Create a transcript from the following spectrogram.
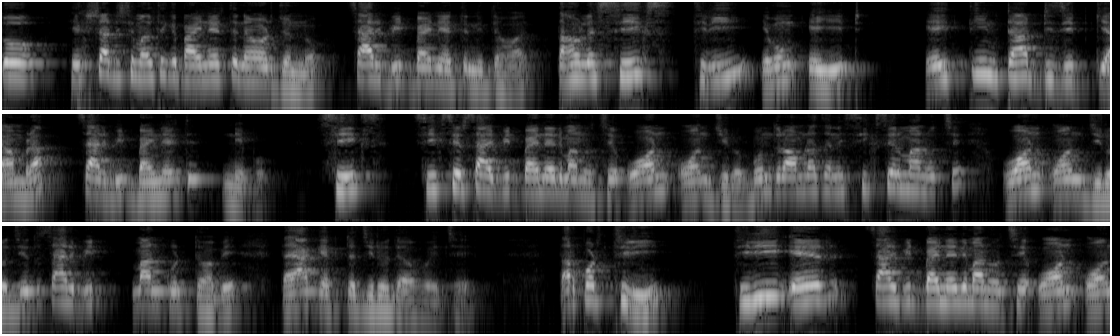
তো হেক্সাডেসিমাল থেকে বাইনারিতে নেওয়ার জন্য চার বিট বাইনারিতে নিতে হয়। তাহলে সিক্স থ্রি এবং এইট এই তিনটা ডিজিটকে আমরা চার বিট বাইনারিতে নেব। সিক্স সিক্সের চার বিট বাইনারি মান হচ্ছে ওয়ান ওয়ান জিরো বন্ধুরা, আমরা জানি সিক্সের মান হচ্ছে ওয়ান ওয়ান জিরো যেহেতু চার বিট মান করতে হবে, তাই আগে একটা জিরো দেওয়া হয়েছে। তারপর থ্রি থ্রি এর চার বিট বাইনারি মান হচ্ছে ওয়ান ওয়ান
